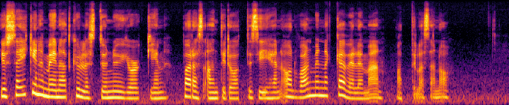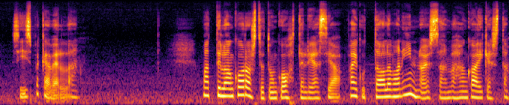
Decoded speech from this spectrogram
jos sä ikinä meinaat kyllästyä New Yorkiin, paras antidootti siihen on vaan mennä kävelemään, Mattila sanoo. Siispä kävellään. Mattila on korostetun kohtelias ja vaikuttaa olevan innoissaan vähän kaikesta.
